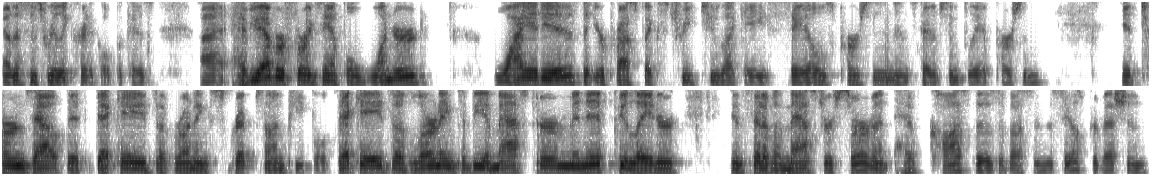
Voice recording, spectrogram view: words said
Now, this is really critical because uh, have you ever, for example, wondered why it is that your prospects treat you like a salesperson instead of simply a person? It turns out that decades of running scripts on people, decades of learning to be a master manipulator instead of a master servant have cost those of us in the sales profession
